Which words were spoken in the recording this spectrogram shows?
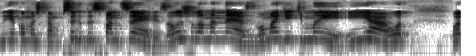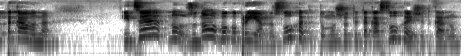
в якомусь там психдиспансері, залишила мене з двома дітьми, і я от, от така вона. І це ну з одного боку приємно слухати, тому що ти така слухаєш і така, ну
